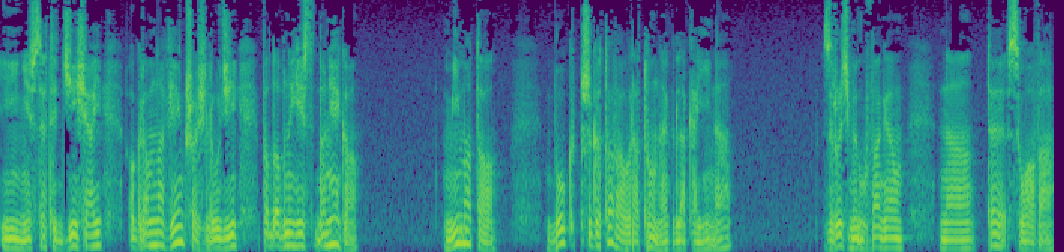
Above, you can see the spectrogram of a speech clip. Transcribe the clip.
I niestety dzisiaj ogromna większość ludzi podobnych jest do niego. Mimo to Bóg przygotował ratunek dla Kaina. Zwróćmy uwagę na te słowa.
